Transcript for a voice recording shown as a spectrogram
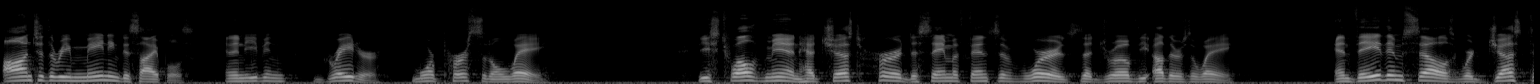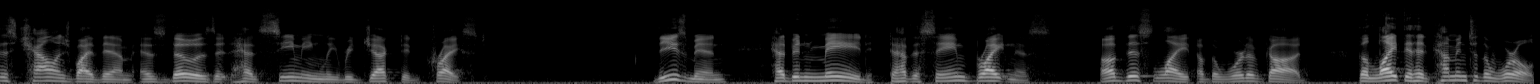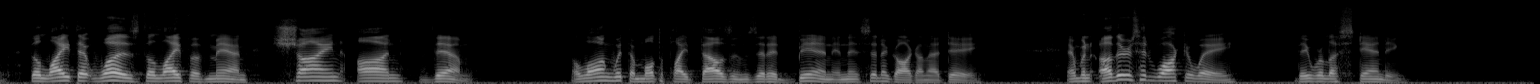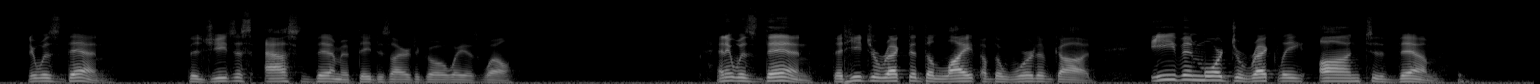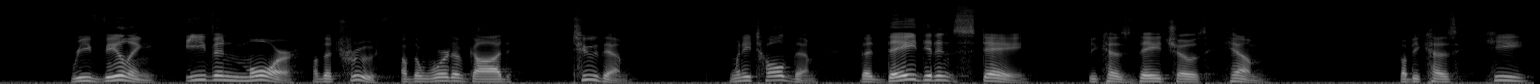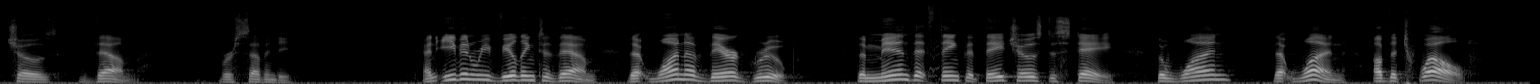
onto the remaining disciples in an even greater, more personal way. These 12 men had just heard the same offensive words that drove the others away. And they themselves were just as challenged by them as those that had seemingly rejected Christ. These men had been made to have the same brightness of this light of the Word of God, the light that had come into the world, the light that was the life of man, shine on them along with the multiplied thousands that had been in the synagogue on that day. And when others had walked away, they were left standing. It was then that Jesus asked them if they desired to go away as well. And it was then that he directed the light of the Word of God even more directly onto them, revealing even more of the truth of the Word of God to them when He told them that they didn't stay because they chose Him, but because He chose them. Verse 70. And even revealing to them that one of their group, the men that think that they chose to stay, the one that one of the twelve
